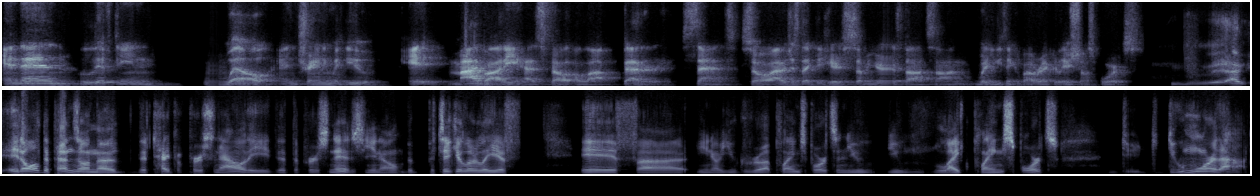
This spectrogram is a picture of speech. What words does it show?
and then lifting well and training with you, it my body has felt a lot better since. So I would just like to hear some of your thoughts on what you think about recreational sports. It all depends on the the type of personality that the person is, you know, but particularly if if uh, you know you grew up playing sports and you you like playing sports, do, do more of that.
